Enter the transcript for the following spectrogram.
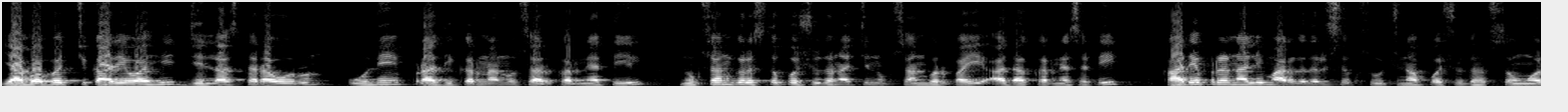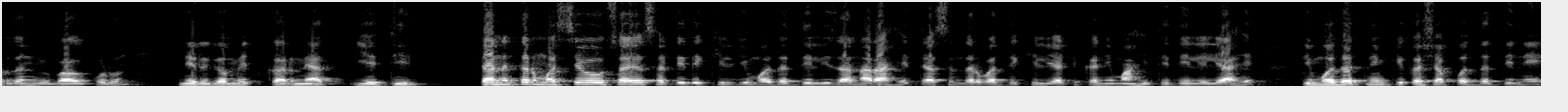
याबाबतची कार्यवाही जिल्हा स्तरावरून उणे प्राधिकरणानुसार करण्यात येईल. नुकसानग्रस्त पशुधनाची नुकसान भरपाई अदा करण्यासाठी कार्यप्रणाली मार्गदर्शक सूचना पशुधन संवर्धन विभागाकडून निर्गमित करण्यात येतील. त्यानंतर मत्स्य व्यवसायासाठी देखील जी मदत दिली जाणार आहे त्या संदर्भात देखील या ठिकाणी माहिती दिलेली आहे. ती मदत नेमकी कशा पद्धतीने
